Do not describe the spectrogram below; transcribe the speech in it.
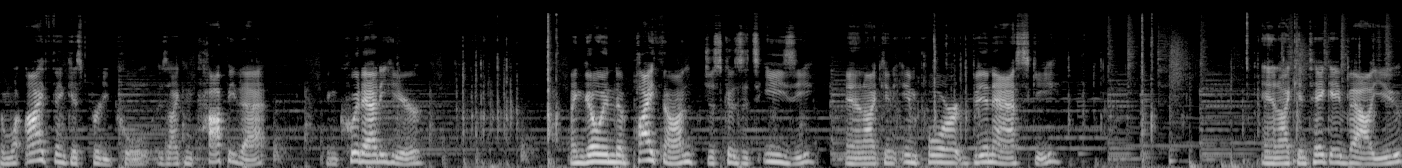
and what I think is pretty cool is I can copy that and quit out of here. and go into Python just because it's easy and I can import binascii and I can take a value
